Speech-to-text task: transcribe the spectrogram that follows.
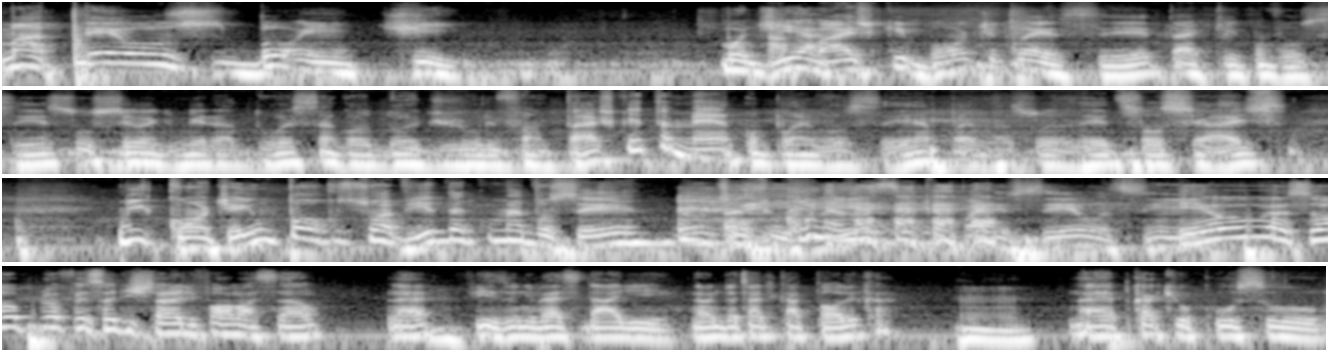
Matheus Boenti. Bom dia. Rapaz, que bom te conhecer, tá aqui com você, sou seu admirador, sangador de Júlio Fantástico e também acompanho você, rapaz, nas suas redes sociais. Me conte aí um pouco sua vida, como é você, de onde você surgiu, que apareceu assim. Eu, eu sou professor de história de formação, né? Fiz universidade na Universidade Católica. Uhum. Na época que o curso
